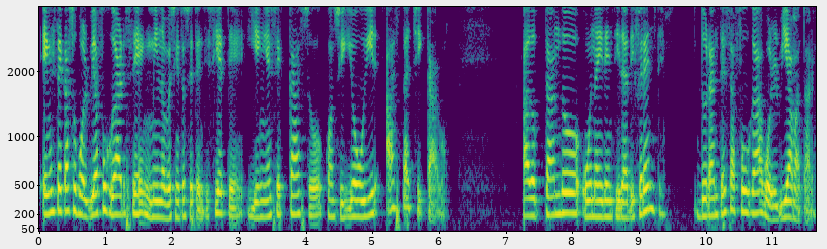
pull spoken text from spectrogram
En este caso volvió a fugarse en 1977 y en ese caso consiguió huir hasta Chicago adoptando una identidad diferente. Durante esa fuga volvió a matar.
